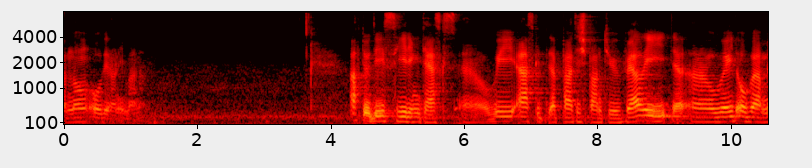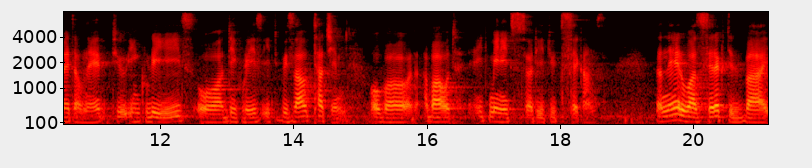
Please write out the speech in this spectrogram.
a non-ordinary manner. After these healing tasks, uh, we asked the participant to vary the uh, weight of a metal nail to increase or decrease it without touching over about 8 minutes 32 seconds. The nail was selected by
